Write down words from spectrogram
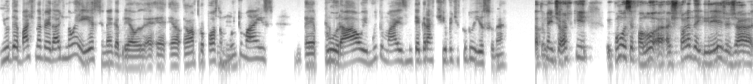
E o debate, na verdade, não é esse, né, Gabriel? É, é, é uma proposta uhum. muito mais é, plural e muito mais integrativa de tudo isso, né? Exatamente. Eu acho que, como você falou, a, história da igreja já,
